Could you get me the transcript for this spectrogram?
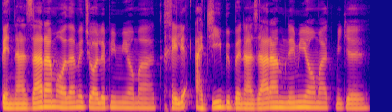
به نظرم آدم جالبی میآمد. خیلی عجیب به نظرم نمیآمد میگه.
